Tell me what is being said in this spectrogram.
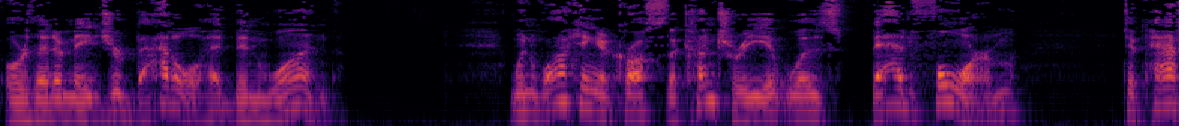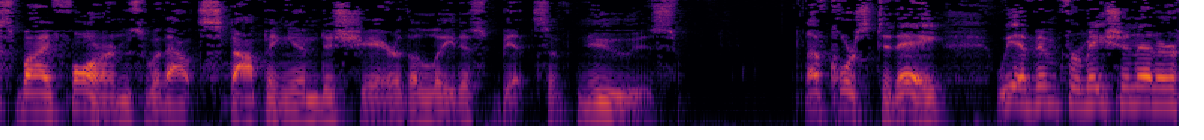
or that a major battle had been won. When walking across the country, it was bad form to pass by farms without stopping in to share the latest bits of news. Of course, today we have information at our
